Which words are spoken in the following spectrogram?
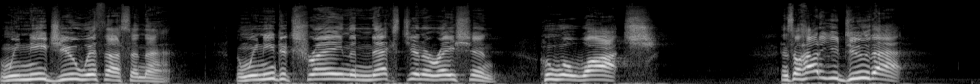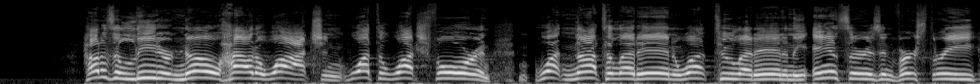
And we need you with us in that. And we need to train the next generation who will watch. And so, how do you do that? How does a leader know how to watch and what to watch for and what not to let in and what to let in? And the answer is in verse 3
